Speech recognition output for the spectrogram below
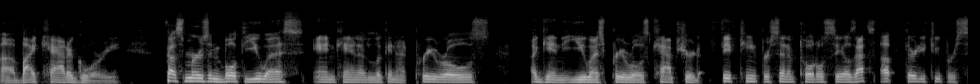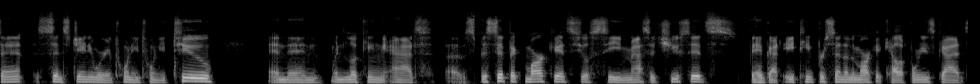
uh, by category, customers in both the U.S. and Canada looking at pre rolls Again, US pre rolls captured 15% of total sales. That's up 32% since January of 2022. And then when looking at uh, specific markets, you'll see Massachusetts, they've got 18% of the market. California's got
